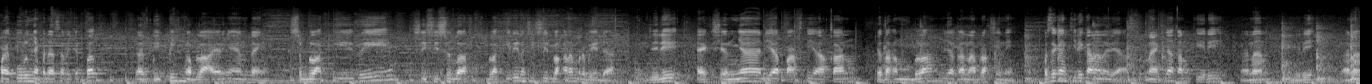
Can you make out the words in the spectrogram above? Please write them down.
supaya turun nyampe dasar cepat dan pipih ngebelah airnya enteng. Sebelah kiri sisi sebelah sebelah kiri dan sisi sebelah kanan berbeda. Jadi actionnya dia pasti akan kita akan membelah dia akan nabrak sini. Pasti kan kiri kanan dia. Naiknya akan kiri kanan kiri kanan.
